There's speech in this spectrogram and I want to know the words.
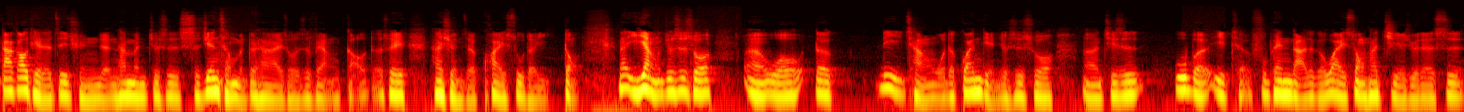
搭高铁的这群人，他们就是时间成本对他来说是非常高的，所以他选择快速的移动。那一样就是说，呃，我的立场，我的观点就是说，呃，其实 Uber Eat、Foodpanda 这个外送，它解决的是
